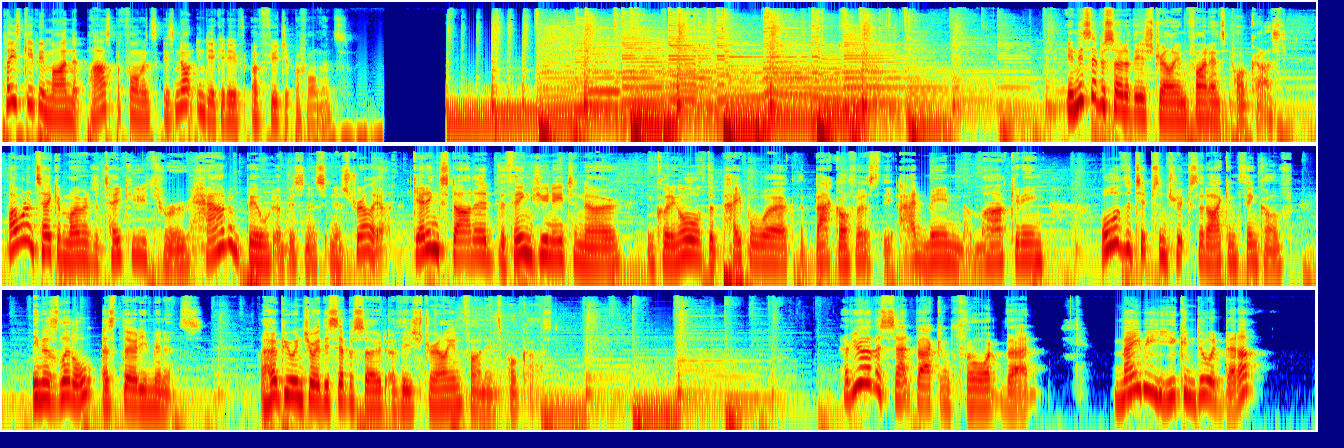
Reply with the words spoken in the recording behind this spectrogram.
please keep in mind that past performance is not indicative of future performance. In this episode of the Australian Finance Podcast, I want to take a moment to take you through how to build a business in Australia. Getting started, the things you need to know, including all of the paperwork, the back office, the admin, the marketing, all of the tips and tricks that I can think of in as little as 30 minutes. I hope you enjoy this episode of the Australian Finance Podcast. Have you ever sat back and thought that maybe you can do it better?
